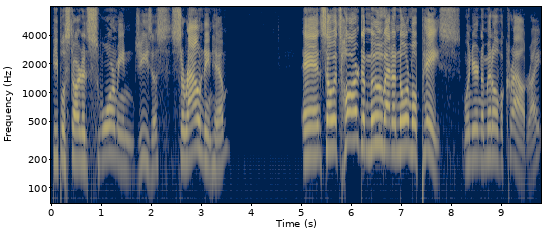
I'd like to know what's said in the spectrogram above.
people started swarming Jesus, surrounding him. And so it's hard to move at a normal pace when you're in the middle of a crowd, right?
